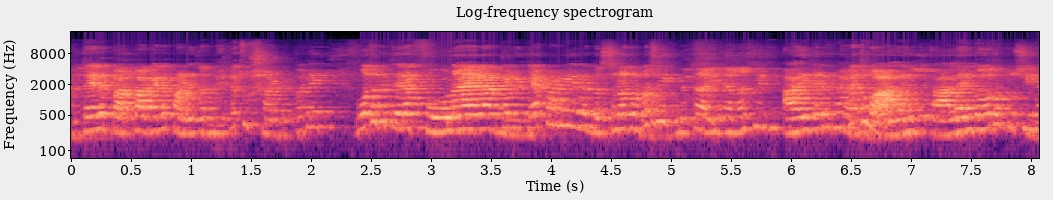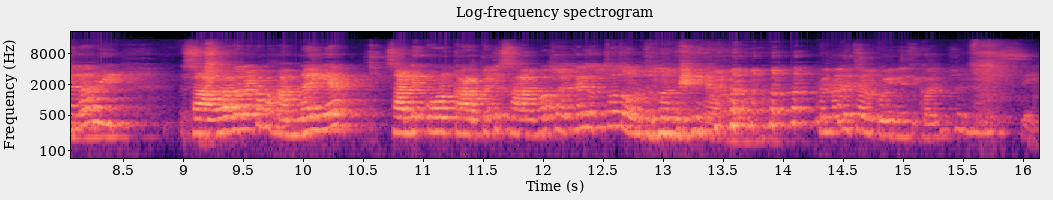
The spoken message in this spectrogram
ਤੇ ਇਹਦੇ ਪਾਪਾ ਕਹਿੰਦੇ ਪਾਣੀ ਦਾ ਮੈਂ ਕਿਹਾ ਤੂੰ ਛੱਡ ਪਰੇ। ਉਹ ਤਾਂ ਵੀ ਤੇਰਾ ਫੋਨ ਆਇਆ ਕਰਕੇ ਮੈਂ ਕਿਹਾ ਪਾਣੀ ਇਹਨੇ ਦੱਸਣਾ ਥੋੜਾ ਸੀ। ਤਾਂ ਆਈ ਜਾਣਾ ਸੀ। ਆਈ ਜਾਂਦੇ ਮੈਂ ਕਿਹਾ ਤੂੰ ਆ ਲੈ ਆ ਲੈ ਦੋ ਤਾਂ ਤੁਸੀਂ ਕਹਿੰਦਾ ਵੀ ਸਾਗ ਦਾ ਤਾਂ ਮੈਂ ਕਿਹਾ ਬਹਾਨਾ ਹੀ ਹੈ ਸਾਡੇ ਕੋਲ ਕਣਕ ਚ ਸਾਗ ਬਹੁਤ ਹੋਇਆ ਕਹਿੰਦੇ ਉੱਥੋਂ ਤੋੜ ਦਵਾਂਗੇ ਫਿਰ ਮੈਂ ਕਿਹਾ ਚੱਲ ਕੋਈ ਨਹੀਂ ਸੀ ਕੱਲ ਜਾਣਾ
